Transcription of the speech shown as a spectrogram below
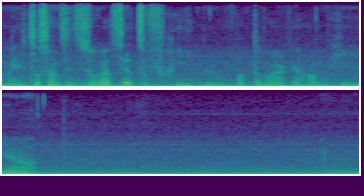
Um ehrlich zu sein, sind sie sogar sehr zufrieden. Warte mal, wir haben hier... Hm,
